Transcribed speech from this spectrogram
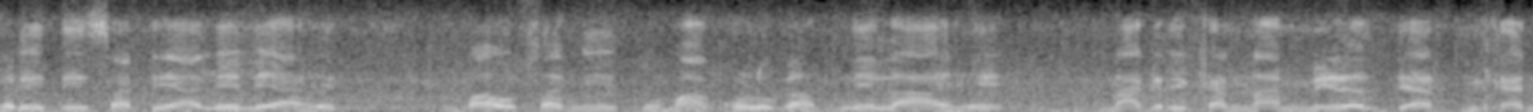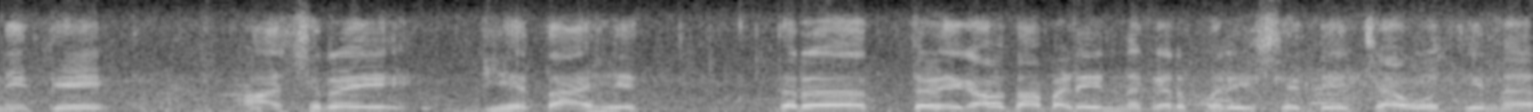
खरेदीसाठी आलेले आहेत. पावसाने धुमाकूळ घातलेला आहे. नागरिकांना मिळेल त्या ठिकाणी ते आश्रय घेत आहेत. तर तळेगाव दाभाडे नगर परिषदेच्या वतीनं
